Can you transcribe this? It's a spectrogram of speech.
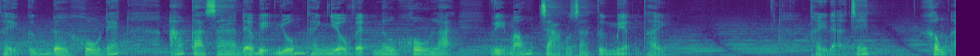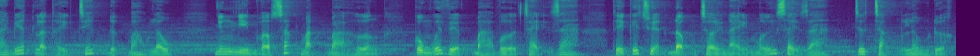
thầy cứng đơ khô đét, áo cà sa đều bị nhuốm thành nhiều vệt nâu khô lại vì máu trào ra từ miệng thầy. Thầy đã chết, không ai biết là thầy chết được bao lâu, nhưng nhìn vào sắc mặt bà Hường cùng với việc bà vừa chạy ra thì cái chuyện động trời này mới xảy ra chứ chẳng lâu được.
